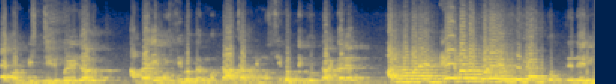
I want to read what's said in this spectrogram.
এখন বৃষ্টির প্রয়োজন। আমরা এই মুসিবতের মধ্যে আছে, আপনি মুসিবত থেকে উদ্ধার করেন। আল্লাহ বলেন এইভাবে করে ফরিয়াদ করতে দেরি।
